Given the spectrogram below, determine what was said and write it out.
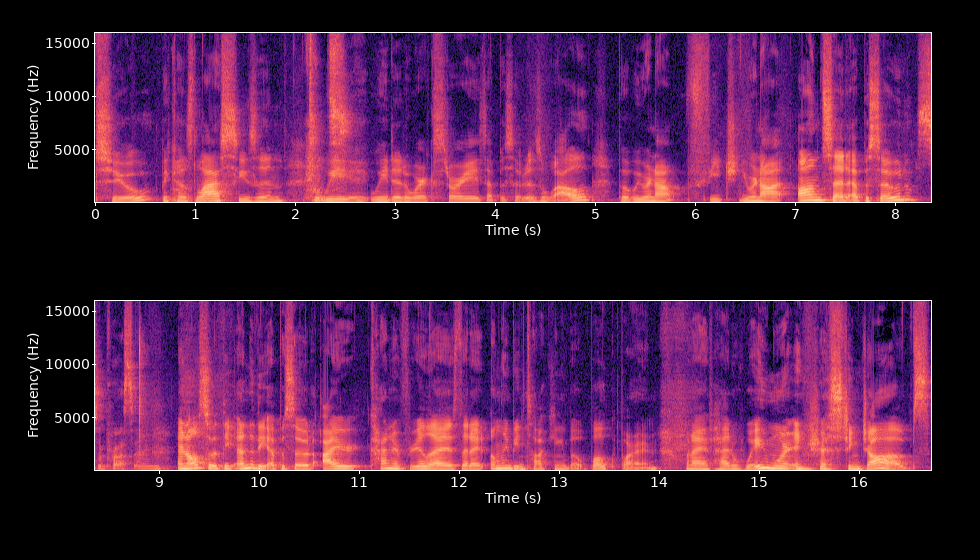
two because last season we we did a work stories episode as well, but we were not featured. You were not on said episode, Suppressing. and also at the end of the episode, I kind of realized that I'd only been talking about Bulk Barn when I have had way more interesting jobs.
